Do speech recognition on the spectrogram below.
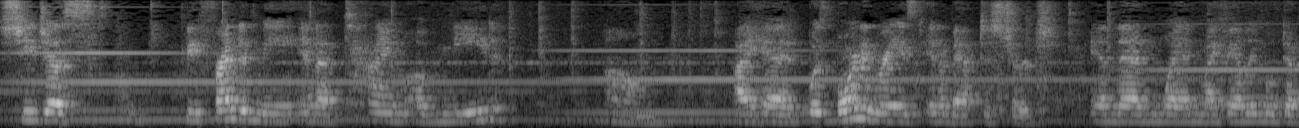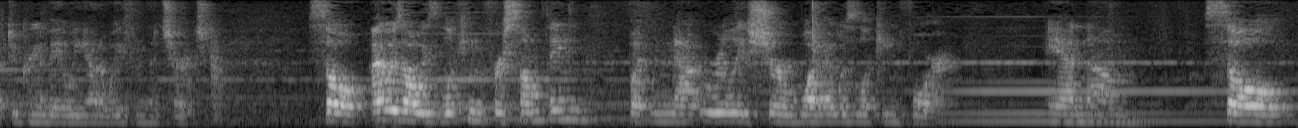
she just befriended me in a time of need. Um, I had was born and raised in a Baptist church, and then when my family moved up to Green Bay, we got away from the church. So I was always looking for something, but not really sure what I was looking for. And um, so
